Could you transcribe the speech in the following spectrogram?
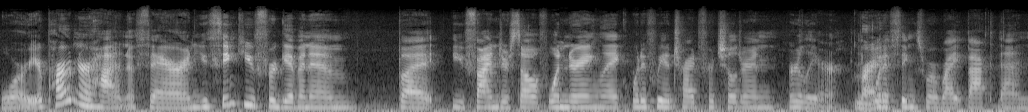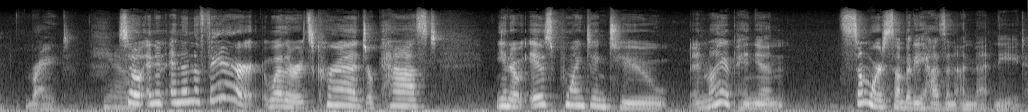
or your partner had an affair and you think you've forgiven him but you find yourself wondering like what if we had tried for children earlier? Like, Right. what if things were right back then? Right. you know? So, and an, and an affair, whether it's current or past, you know, is pointing to, in my opinion, somewhere somebody has an unmet need,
